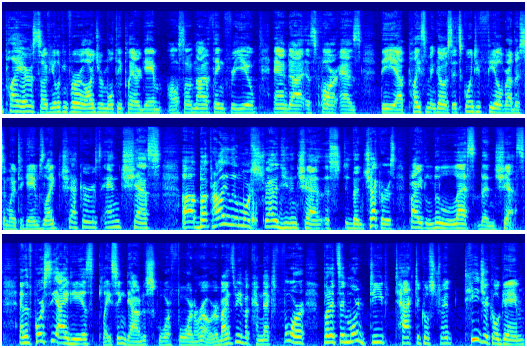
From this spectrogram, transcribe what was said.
players. So if you're looking for a larger multiplayer game, also not a thing for you. And uh, as far as the uh, placement goes, it's going to feel rather similar to games like checkers and chess, uh, but probably a little more strategy than chess than checkers, probably a little less than chess. And of course, the idea is placing down to score four in a row. It reminds me of a Connect Four, but it's a more deep tactical strategical game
